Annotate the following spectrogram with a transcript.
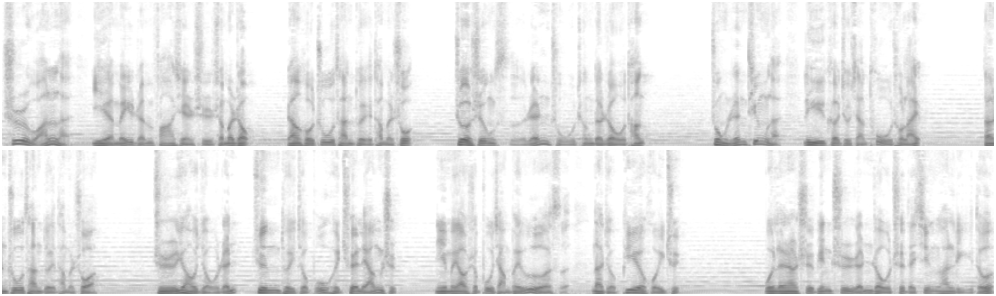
吃完了也没人发现是什么肉。然后朱灿对他们说：“这是用死人煮成的肉汤。”众人听了，立刻就想吐出来。但朱灿对他们说：“只要有人，军队就不会缺粮食。你们要是不想被饿死，那就憋回去。”为了让士兵吃人肉吃得心安理得，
